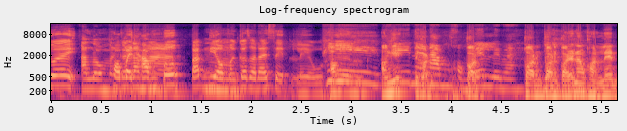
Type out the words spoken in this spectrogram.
ด้วยอารมณ์มันพอไปก็จะทำปุ๊บมาแป๊บเดียวอืมมันก็จะได้เสร็จเร็วพี่เอางี้พี่เดี๋ยวก่อนแนะนำของก่อนเล่นเลยไหมก่อนก่อนก่อนแนะนำของเล่น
